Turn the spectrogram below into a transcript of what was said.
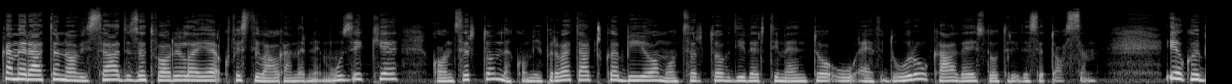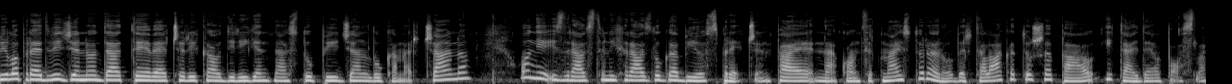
Kamerata Novi Sad zatvorila je festival kamerne muzike koncertom na kom je prva tačka bio Mozartov Divertimento u F-duru KV 138. Iako je bilo predviđeno da te večeri kao dirigent nastupi Gianluca Marciano, on je iz zdravstvenih razloga bio sprečen, pa je na koncert majstora Roberta Lakatoša pao i taj deo posla.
